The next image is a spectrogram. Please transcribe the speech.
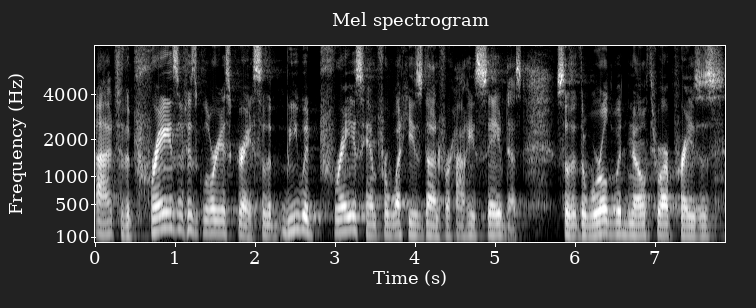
uh, to the praise of his glorious grace, so that we would praise him for what he's done, for how he's saved us, so that the world would know through our praises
